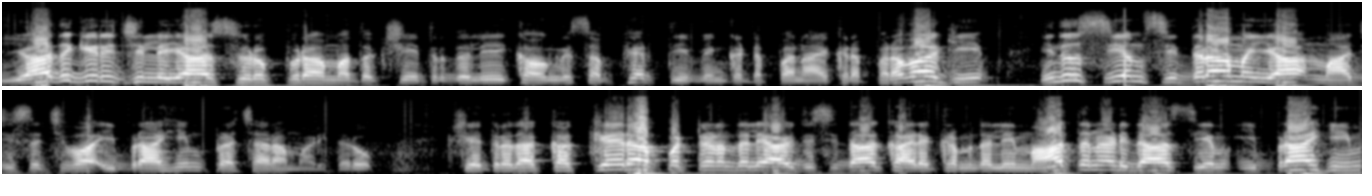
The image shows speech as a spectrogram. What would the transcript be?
ಯಾದಗಿರಿ ಜಿಲ್ಲೆಯ ಸುರಪುರ ಮತಕ್ಷೇತ್ರದಲ್ಲಿ ಕಾಂಗ್ರೆಸ್ ಅಭ್ಯರ್ಥಿ ವೆಂಕಟಪ್ಪ ನಾಯಕರ ಪರವಾಗಿ ಇಂದು ಸಿಎಂ ಸಿದ್ದರಾಮಯ್ಯ ಮಾಜಿ ಸಚಿವ ಇಬ್ರಾಹಿಂ ಪ್ರಚಾರ ಮಾಡಿದರು. ಕ್ಷೇತ್ರದ ಕಕ್ಕೇರ ಪಟ್ಟಣದಲ್ಲಿ ಆಯೋಜಿಸಿದ ಕಾರ್ಯಕ್ರಮದಲ್ಲಿ ಮಾತನಾಡಿದ ಸಿಎಂ ಇಬ್ರಾಹಿಂ,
